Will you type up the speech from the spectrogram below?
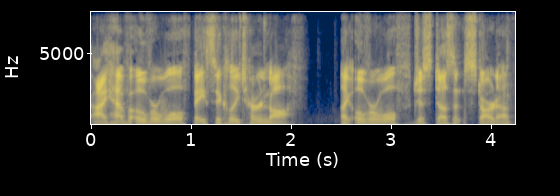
I have Overwolf basically turned off. Like Overwolf just doesn't start up.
